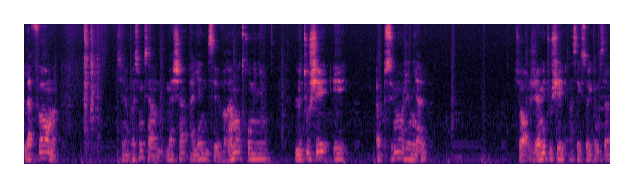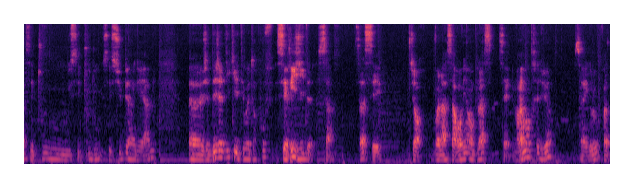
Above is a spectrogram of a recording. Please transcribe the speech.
La forme, j'ai l'impression que c'est un machin alien, c'est vraiment trop mignon. Le toucher est absolument génial. Genre, j'ai jamais touché un sextoy comme ça, c'est tout, tout doux, c'est super agréable. Euh, j'ai déjà dit qu'il était waterproof, c'est rigide ça, ça, c'est genre, voilà, ça revient en place. C'est vraiment très dur. C'est rigolo. Enfin,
